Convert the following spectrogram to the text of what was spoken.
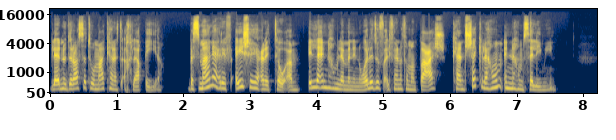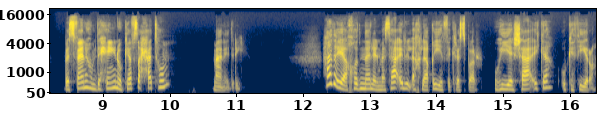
لأنه دراسته ما كانت أخلاقية. بس ما نعرف أي شيء عن التوأم إلا إنهم لما انولدوا في 2018 كان شكلهم إنهم سليمين. بس فينهم دحين وكيف صحتهم؟ ما ندري. هذا يأخذنا للمسائل الأخلاقية في CRISPR وهي شائكة وكثيرة.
